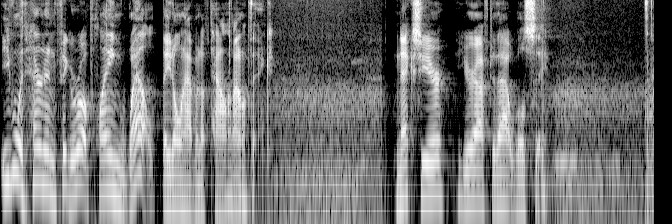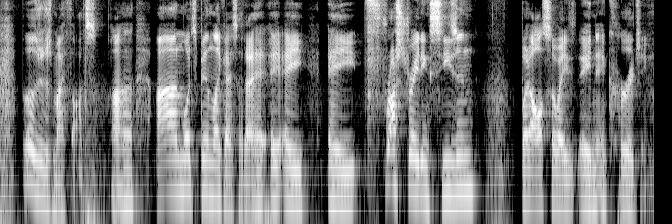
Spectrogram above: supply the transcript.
Even with Heron and Figueroa playing well, they don't have enough talent, I don't think. Next year, year after that, we'll see. But those are just my thoughts uh, on what's been, like I said, a, a, a, frustrating season, but also a, an encouraging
